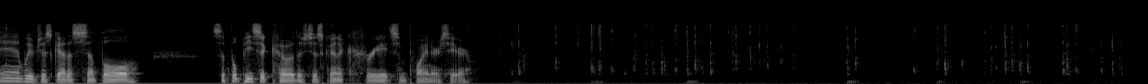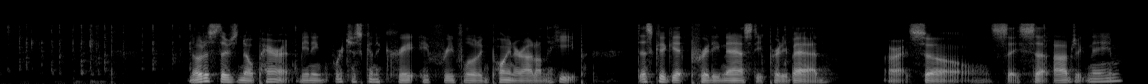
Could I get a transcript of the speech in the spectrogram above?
And we've just got a simple, simple piece of code that's just going to create some pointers here. Notice there's no parent, meaning we're just going to create a free-floating pointer out on the heap. This could get pretty nasty, pretty bad. All right, so say set object name.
